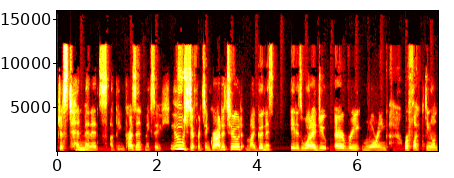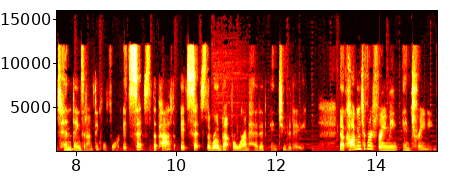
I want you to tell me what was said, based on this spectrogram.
Just 10 minutes of being present makes a huge difference in gratitude. My goodness, it is what I do every morning, reflecting on 10 things that I'm thankful for. It sets the path, it sets the roadmap for where I'm headed into the day. Now, cognitive reframing and training.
